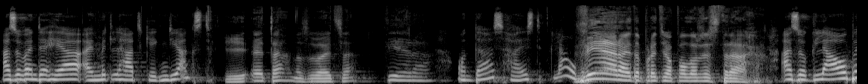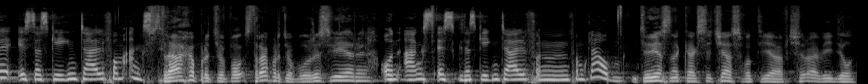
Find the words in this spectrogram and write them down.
Also wenn der Herr ein Mittel hat gegen die Angst. И это называется вера. Und das heißt Glaube. Вера – это противоположность страха. Also Glaube ist das Gegenteil vom Angst. Страха противопол- Страх – противоположность веры. Und Angst ist das Gegenteil von, vom Glauben. Интересно, как сейчас, вот я вчера видел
